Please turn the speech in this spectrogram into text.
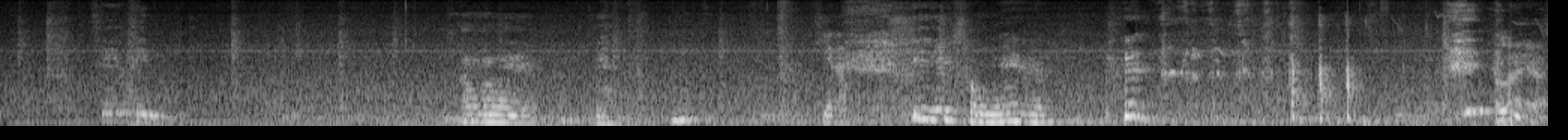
ำซีตินทำอะไรเขียนอะไรพี่ยิบส่งให้นะอะไรอะ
